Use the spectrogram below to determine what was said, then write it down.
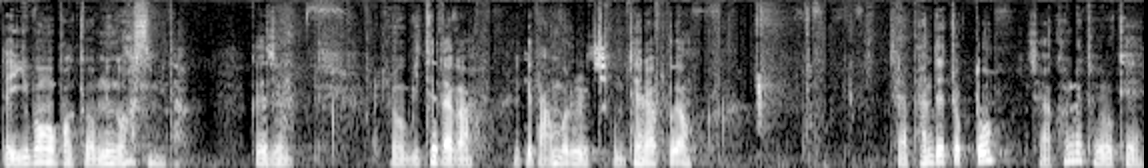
네, 이 방법밖에 없는 것 같습니다. 그래서 요 밑에다가 이렇게 나무를 지금 대놨고요. 자 반대쪽도 자 커넥터 이렇게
